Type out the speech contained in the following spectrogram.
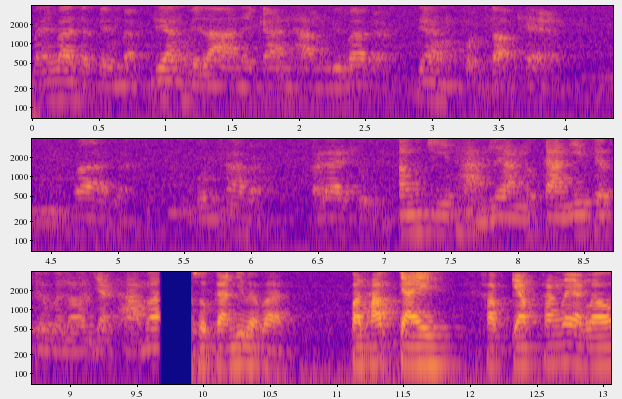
ไม่ว่าจะเป็นแบบเรื่องเวลาในการทำหรือว่าแบบเรื่องผลตอบแทนว่าแบบคุณค่าแบบก็ได้สูงเมื่อกี้ถามเรื่องประสบการณ์ที่เฟลๆไปแล้วอยากถามว่าประสบการณ์ที่แบบว่า ประทับใจขับแก๊ปครั้งแรกแล้ว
